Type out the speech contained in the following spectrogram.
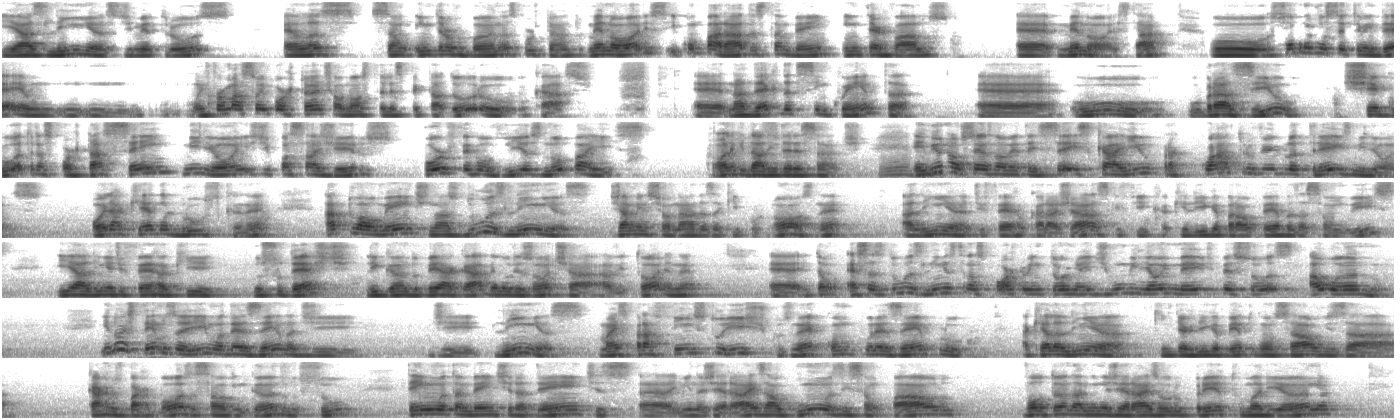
e as linhas de metrôs elas são interurbanas, portanto, menores e comparadas também em intervalos é, menores, tá? O, só para você ter uma ideia, um, um, uma informação importante ao nosso telespectador, o, o Cássio, é, na década de 50, é, o, o Brasil chegou a transportar 100 milhões de passageiros por ferrovias no país. Olha que dado interessante. Uhum. Em 1996, caiu para 4,3 milhões. Olha a queda brusca, né? Atualmente, nas duas linhas já mencionadas aqui por nós, né? A linha de ferro Carajás, que fica que liga para Alpebas a São Luís, e a linha de ferro aqui no Sudeste, ligando BH, Belo Horizonte a, a Vitória, né? É, então, essas duas linhas transportam em torno aí de um milhão e meio de pessoas ao ano. E nós temos aí uma dezena de, de linhas, mas para fins turísticos, né? Como, por exemplo, aquela linha que interliga Bento Gonçalves a Carlos Barbosa, salvo engano, no sul. Tem uma também em Tiradentes, uh, em Minas Gerais, algumas em São Paulo. Voltando a Minas Gerais, Ouro Preto, Mariana.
